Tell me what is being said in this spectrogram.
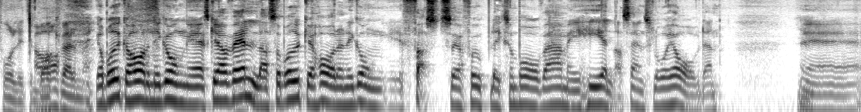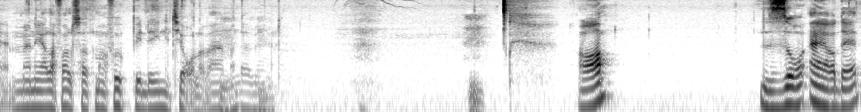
få lite Ja. bakvärme. Jag brukar ha den igång, eh, ska jag välla så brukar jag ha den igång först så jag får upp liksom bra värme i hela. Sen slår jag av den. Mm. Eh, men i alla fall så att man får upp i den initiala värmen. Mm. Där. Mm. Ja. Så är det.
